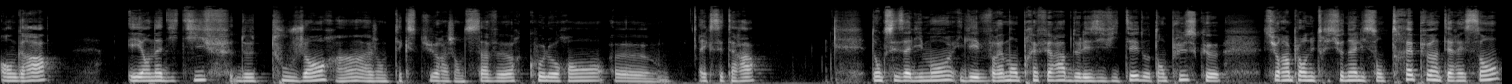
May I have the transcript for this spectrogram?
en gras et en additifs de tout genre, hein, agents de texture, agents de saveur, colorants, euh, etc. Donc ces aliments, il est vraiment préférable de les éviter, d'autant plus que sur un plan nutritionnel, ils sont très peu intéressants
